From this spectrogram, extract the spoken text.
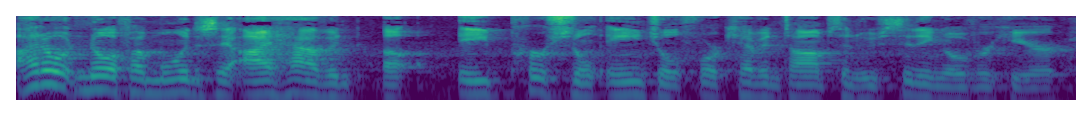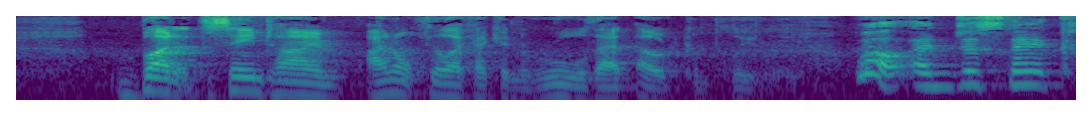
I don't know if I'm willing to say I have an, uh, a personal angel for Kevin Thompson who's sitting over here. But at the same time, I don't feel like I can rule that out completely. Well, and just think,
